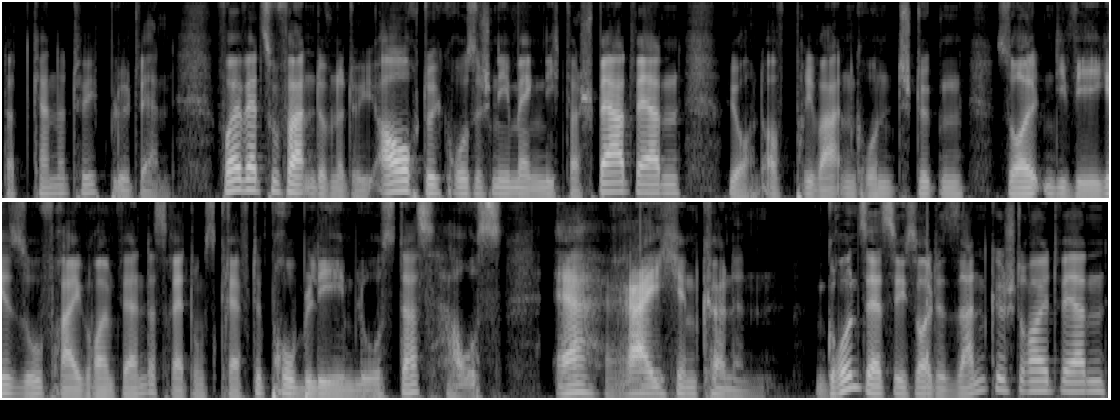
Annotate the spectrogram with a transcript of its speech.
das kann natürlich blöd werden. Feuerwehrzufahrten dürfen natürlich auch durch große Schneemengen nicht versperrt werden. Ja, und auf privaten Grundstücken sollten die Wege so freigeräumt werden, dass Rettungskräfte problemlos das Haus erreichen können. Grundsätzlich sollte Sand gestreut werden.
